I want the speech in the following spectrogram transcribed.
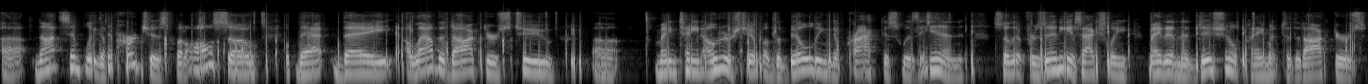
uh, not simply the purchase, but also that they allowed the doctors to uh, maintain ownership of the building the practice was in, so that Fresenius actually made an additional payment to the doctors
